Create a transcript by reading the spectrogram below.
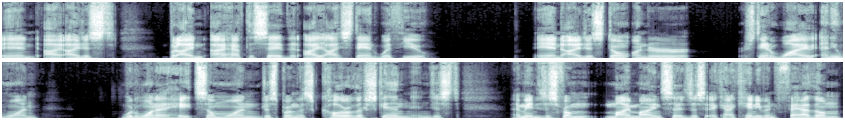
and I I just but I I have to say that I I stand with you, and I just don't under understand why anyone would want to hate someone just from this color of their skin and just i mean just from my mindset just i can't even fathom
